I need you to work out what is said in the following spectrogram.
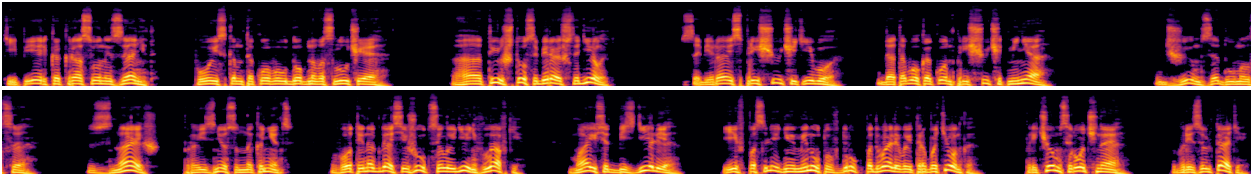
Теперь как раз он и занят поиском такого удобного случая. А ты что собираешься делать? Собираюсь прищучить его до того, как он прищучит меня. Джим задумался. Знаешь, произнес он наконец, вот иногда сижу целый день в лавке, маюсь от безделья, и в последнюю минуту вдруг подваливает работенка, причем срочная. В результате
